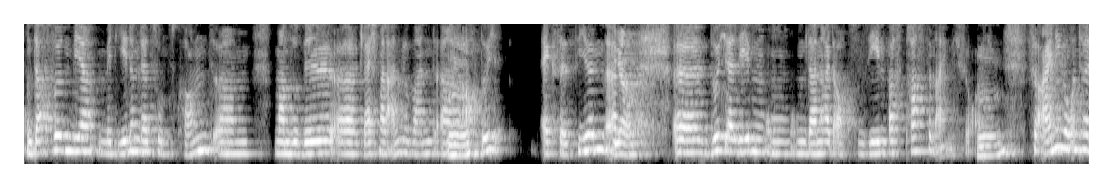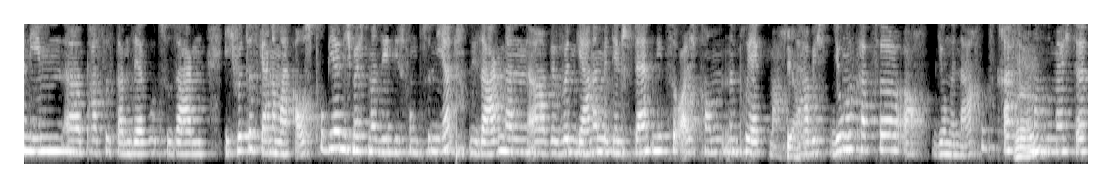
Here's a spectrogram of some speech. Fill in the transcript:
Und das würden wir mit jedem, der zu uns kommt, ähm, man so will, äh, gleich mal angewandt äh, mhm. auch durch exerzieren, äh, ja. äh, durcherleben, um, um dann halt auch zu sehen, was passt denn eigentlich für euch. Mhm. Für einige Unternehmen äh, passt es dann sehr gut zu sagen, ich würde das gerne mal ausprobieren, ich möchte mal sehen, wie es funktioniert. Und die sagen dann, äh, wir würden gerne mit den Studenten, die zu euch kommen, ein Projekt machen. Ja. Da habe ich junge Köpfe, auch junge Nachwuchskräfte, mhm. wenn man so möchte,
